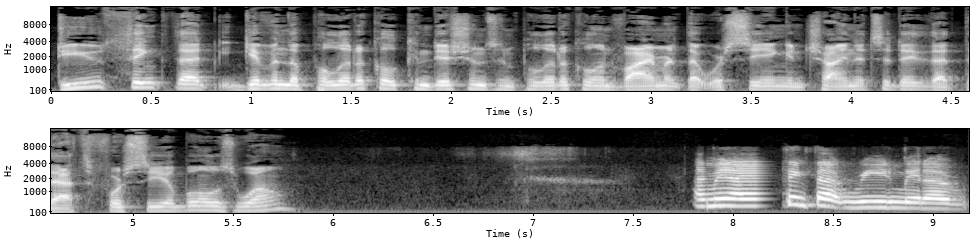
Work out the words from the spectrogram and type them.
Do you think that, given the political conditions and political environment that we're seeing in China today, that that's foreseeable as well? I mean, I think that Reed made an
